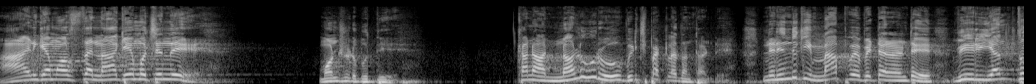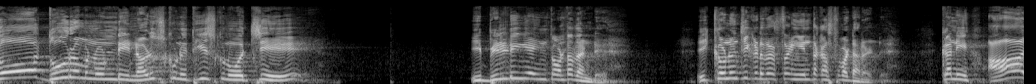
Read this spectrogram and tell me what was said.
ఆయనకేమో వస్తే నాకేమొచ్చింది? మనుషుడు బుద్ధి. కానీ ఆ నలుగురు విడిచిపెట్టలేదంట అండి నేను ఎందుకు ఈ మ్యాప్ పెట్టానంటే వీరు ఎంతో దూరం నుండి నడుచుకుని తీసుకుని వచ్చి ఈ బిల్డింగ్ ఇంత ఉంటుందండి. ఇక్కడ నుంచి ఇక్కడ తెస్తాం ఇంత కష్టపడ్డారండి. కానీ ఆ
